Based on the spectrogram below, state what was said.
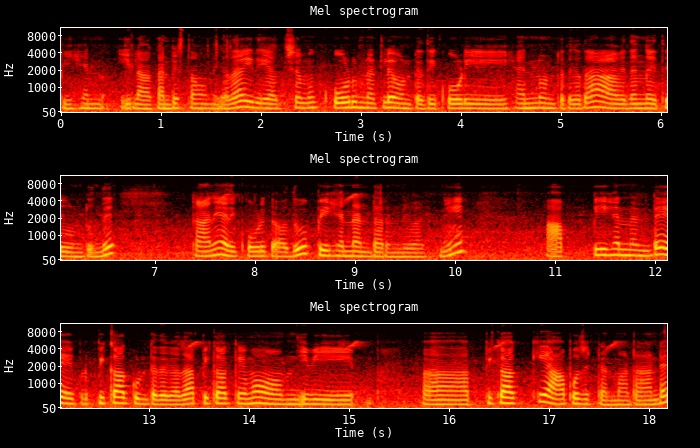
పిహెన్ ఇలా కనిపిస్తూ ఉంది కదా. ఇది అచ్చము కోడి ఉన్నట్లే ఉంటుంది. కోడి హెన్ ఉంటుంది కదా ఆ విధంగా అయితే ఉంటుంది. కానీ అది కోడి కాదు పిహెన్ అంటారండి వాటిని. ఆ పిహెన్ అంటే ఇప్పుడు పికాక్ ఉంటుంది కదా. పికాక్ ఏమో ఇవి పికాక్కి ఆపోజిట్ అనమాట అంటే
